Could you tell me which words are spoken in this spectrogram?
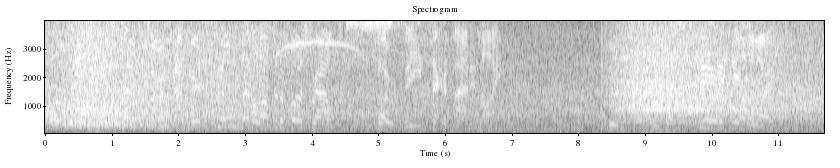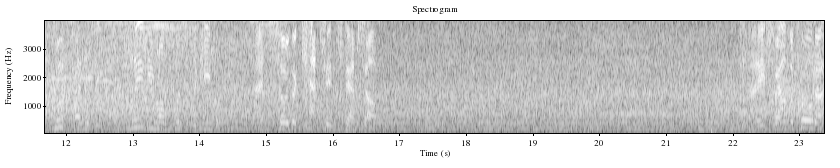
Oh, amazing! He's found two, and we're still level after the first round. So, the second man in line. Good penalty, just steered it the other way. Good penalty, completely wrong-footed the keeper. And so the captain steps up. He's found the corner.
